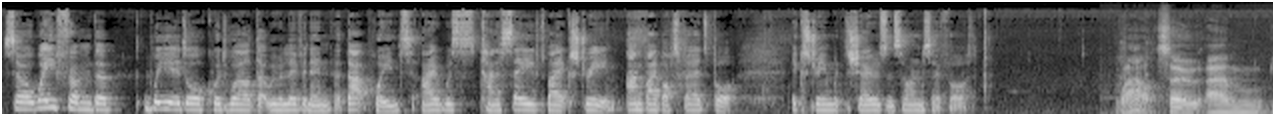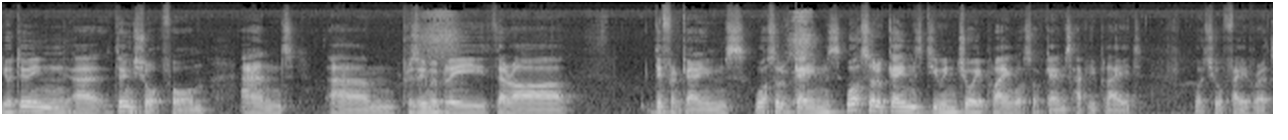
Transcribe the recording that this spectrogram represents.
So, away from the weird, awkward world that we were living in at that point, I was kind of saved by Extreme and by Boss Birds, but Extreme with the shows and so on and so forth. wow. So um, you're doing uh, doing short form, and um, presumably there are different games. What sort of games? What sort of games do you enjoy playing? What sort of games have you played? What's your favourite?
